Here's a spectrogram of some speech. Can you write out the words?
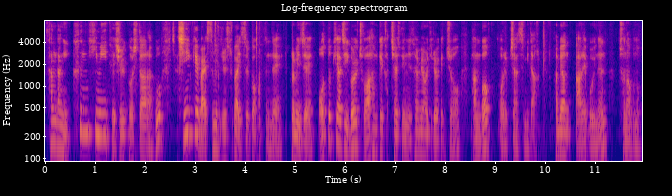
상당히 큰 힘이 되실 것이다 라고 자신있게 말씀을 드릴 수가 있을 것 같은데 그러면 이제 어떻게 하지 이걸 저와 함께 같이 할 수 있는지 설명을 드려야겠죠? 방법 어렵지 않습니다. 화면 아래 보이는 전화번호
